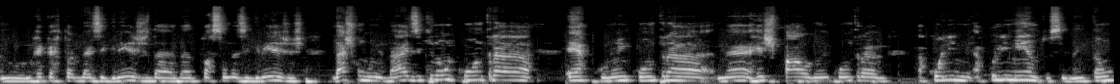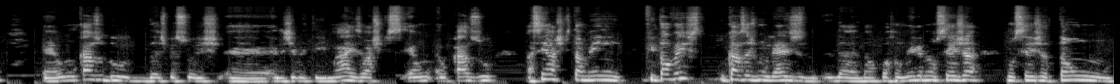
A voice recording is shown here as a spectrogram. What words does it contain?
no, repertório das igrejas, da, da, atuação das igrejas, das comunidades e que não encontra eco, não encontra né, respaldo, não encontra acolhimento. Assim, né? Então, é, no caso do, das pessoas é, LGBTI, eu acho que é, um, é o caso Assim, acho que também, que talvez no caso das mulheres da, da população negra não seja, não seja tão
